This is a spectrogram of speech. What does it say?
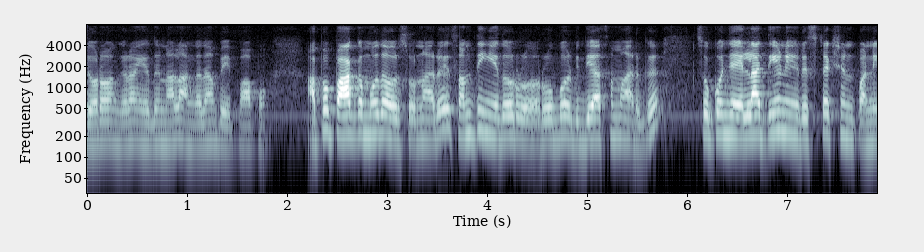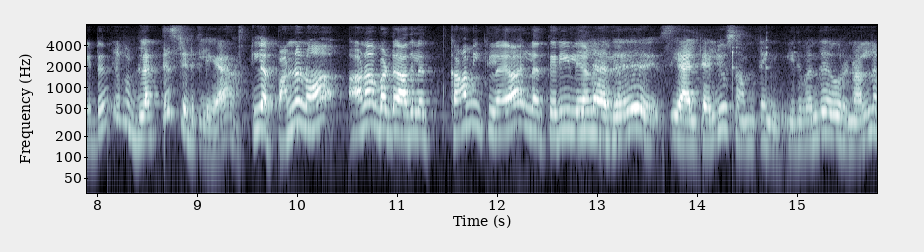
ஜுரங்கிறோம் எதுனாலும் அங்கே தான் போய் பார்ப்போம். அப்போ பார்க்கும்போது அவர் சொன்னார் சம்திங் ஏதோ ரொம்ப வித்தியாசமாக இருக்குது ஸோ கொஞ்சம் எல்லாத்தையும் நீ ரிஸ்ட்ரிக்ஷன் பண்ணிட்டு இப்போ பிளட் டெஸ்ட் எடுக்கலையா? இல்ல பண்ணணும். ஆனா பட் அதுல காமிக்கலையா? இல்ல தெரியலையா? இல்ல அது see I tell you something இது வந்து ஒரு நல்ல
